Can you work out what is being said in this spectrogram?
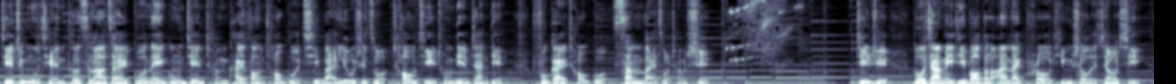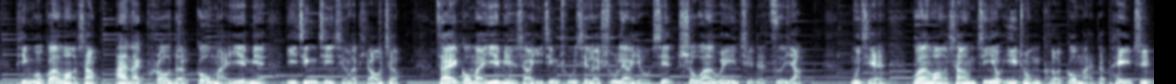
截至目前，特斯拉在国内共建成开放超过七百六十座超级充电站点，覆盖超过三百座城市。近日，多家媒体报道了 iMac Pro 停售的消息。苹果官网上，iMac Pro 的购买页面已经进行了调整，在购买页面上已经出现了数量有限、售完为止的字样。目前官网上仅有一种可购买的配置，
